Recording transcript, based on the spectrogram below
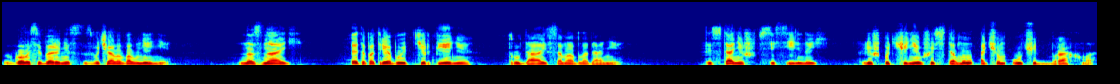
В голосе Беронис звучало волнение. «Но знай, это потребует терпения, труда и самообладания. Ты станешь всесильной, лишь подчинившись тому, о чем учит Брахма».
